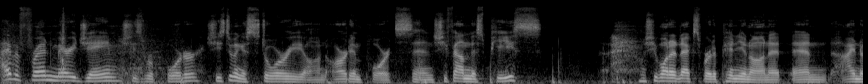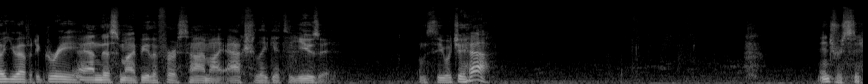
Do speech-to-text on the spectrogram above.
I have a friend, Mary Jane. She's a reporter. She's doing a story on art imports, and she found this piece. Well, she wanted an expert opinion on it, and I know you have a degree. And this might be the first time I actually get to use it. Let's see what you have. Interesting.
